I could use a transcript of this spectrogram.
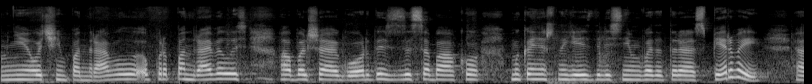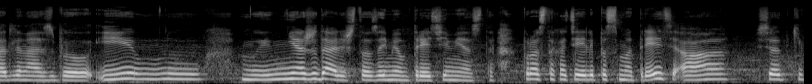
Мне очень понравилось, понравилась а, большая гордость за собаку. Мы, конечно, ездили с ним в этот раз первый а, для нас был. И ну, мы не ожидали, что займем третье место. Просто хотели посмотреть, а все-таки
